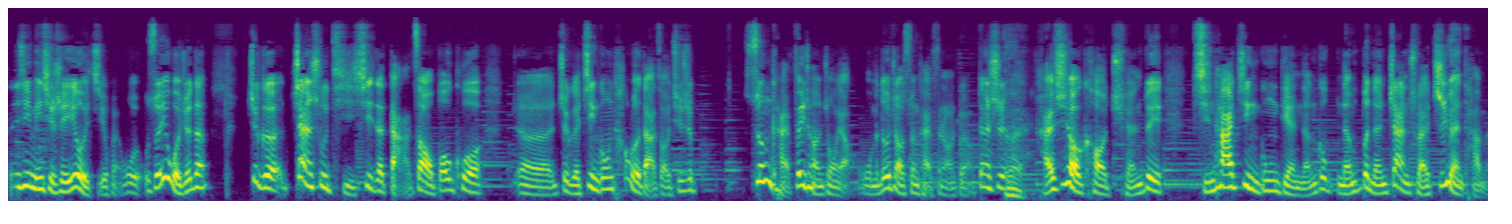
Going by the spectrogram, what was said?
孙兴民其实也有机会，我所以我觉得这个战术体系的打造，包括呃这个进攻套路打造，其实孙凯非常重要。我们都知道孙凯非常重要，但是还是要靠全队其他进攻点能够能不能站出来支援他们。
